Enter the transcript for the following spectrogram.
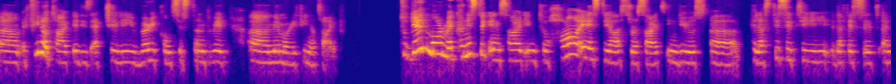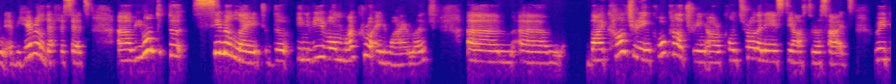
um, a phenotype that is actually very consistent with uh, memory phenotype. To get more mechanistic insight into how ASD astrocytes induce uh, plasticity deficits and behavioral deficits, uh, we wanted to simulate the in vivo microenvironment um, um, by culturing, co-culturing our control and ASD astrocytes with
